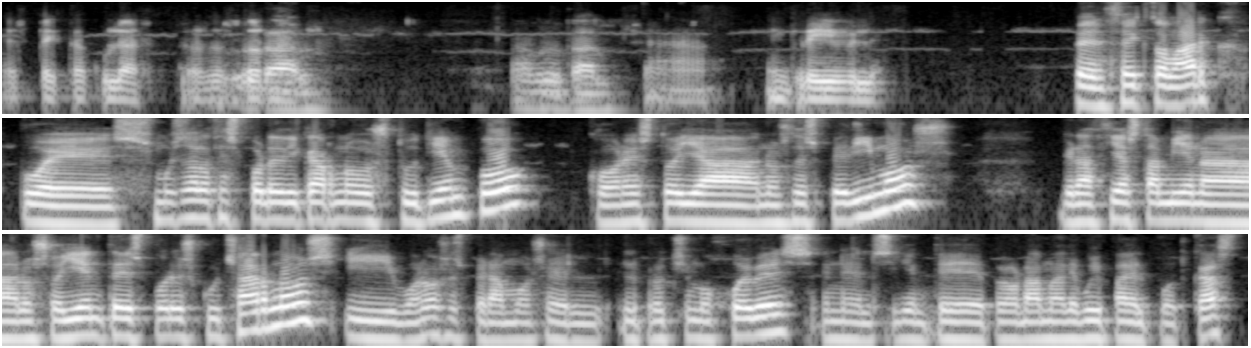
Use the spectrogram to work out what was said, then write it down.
espectacular, los dos Brutal. torneos. Está brutal. O sea, increíble. Perfecto, Marc. Pues muchas gracias por dedicarnos tu tiempo. Con esto ya nos despedimos. Gracias también a los oyentes por escucharnos y bueno, os esperamos el, el próximo jueves en el siguiente programa de WIPA del podcast.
